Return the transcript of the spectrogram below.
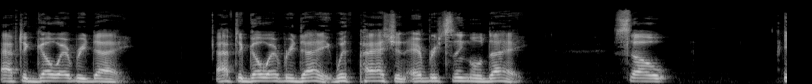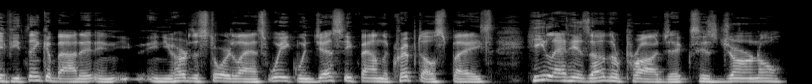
I have to go every day. I have to go every day with passion every single day. So if you think about it, and and you heard the story last week, when Jesse found the crypto space, he let his other projects, his journal,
